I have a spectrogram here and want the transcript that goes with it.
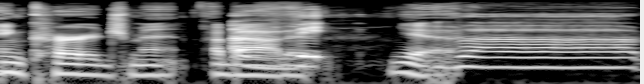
Encouragement about vi- it. Yeah. uh,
